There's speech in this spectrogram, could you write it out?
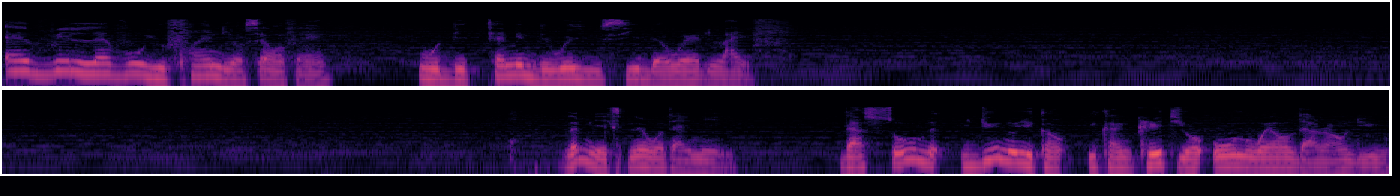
every level you find yourself in eh, will determine the way you see the word life. Let me explain what I mean. There's so do you know you can you can create your own world around you,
